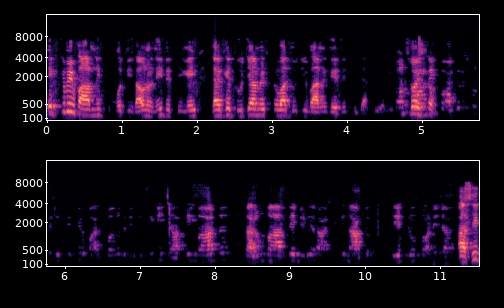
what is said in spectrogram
ਇੱਕ ਵੀ ਵਾਰਨਿੰਗ ਮੋਦੀ ਸਾਹਿਬ ਨੂੰ ਨਹੀਂ ਦਿੱਤੀ ਗਈ ਜਦਕਿ ਦੂਜਿਆਂ ਨੂੰ ਤੋਂ ਬਾਅਦ ਦੂਜੀ ਵਾਰਨਿੰਗ ਦੇ ਦਿੱਤੀ ਜਾਂਦੀ ਹੈ ਸੋ ਇਸ ਤੋਂ warning ਕਾਂਗਰਸ ਨੂੰ ਵੀ ਦਿੱਤੀ ਸੀ ਉਹ ਭਾਜਪਾ ਨੂੰ ਵੀ ਦਿੱਤੀ ਸੀ ਕਿ ਜਾਤੀਵਾਦ ਧਰਮਵਾਦ ਤੇ ਜਿਹੜੀ ਰਾਜਨੀਤੀ ਨਾ ਕਰੋ। ਇਹ ਜੋ ਤੁਹਾਡੇ ਜਾਂ ਅਸੀਂ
